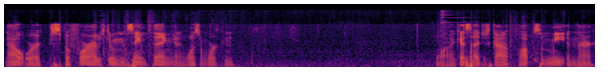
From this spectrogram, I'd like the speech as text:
Now it works. Before I was doing the same thing and it wasn't working. Well, I guess I just gotta plop some meat in there.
